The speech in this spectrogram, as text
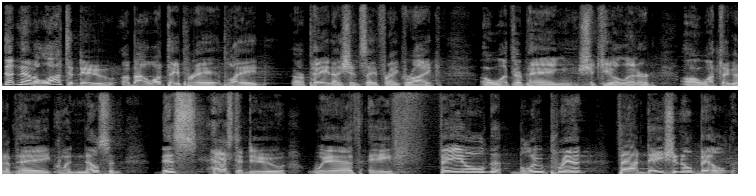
doesn't have a lot to do about what they pray, played or paid, I should say, Frank Reich, or what they're paying Shaquille Leonard, or what they're going to pay Quenton Nelson. This has to do with a failed blueprint foundational build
